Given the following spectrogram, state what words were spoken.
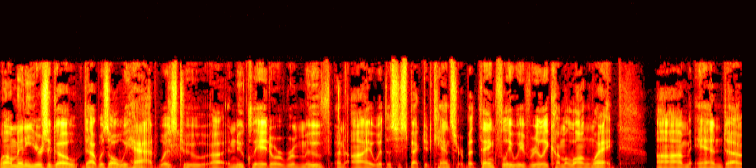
Well, many years ago, that was all we had was to uh, enucleate or remove an eye with a suspected cancer. But thankfully, we've really come a long way. Um, and uh,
